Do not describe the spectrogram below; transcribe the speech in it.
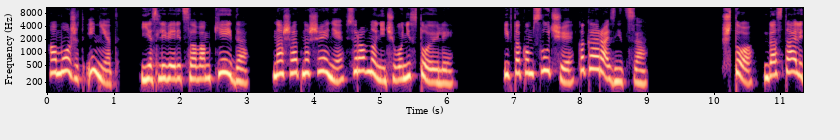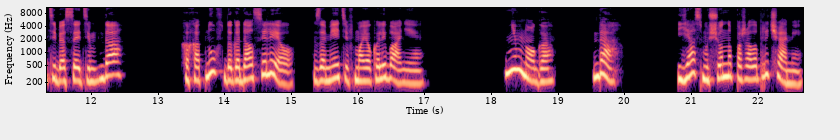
А может и нет. Если верить словам Кейда, наши отношения все равно ничего не стоили. И в таком случае какая разница? Что, достали тебя с этим, да? Хохотнув, догадался Лео, заметив мое колебание. Немного. Да. Я смущенно пожала плечами.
